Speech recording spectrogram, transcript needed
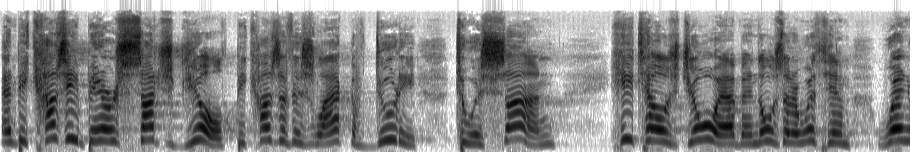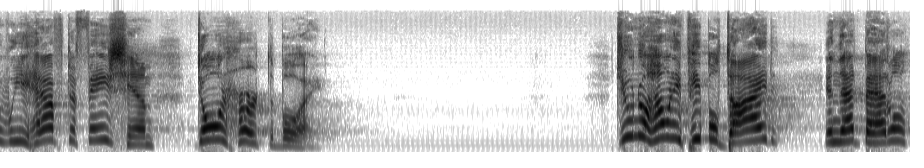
And because he bears such guilt, because of his lack of duty to his son, he tells Joab and those that are with him, when we have to face him, don't hurt the boy. Do you know how many people died in that battle?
